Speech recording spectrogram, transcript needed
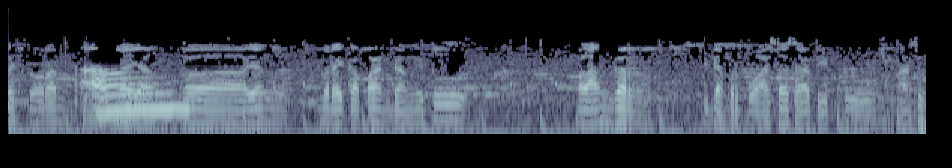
restoran Oh. yang eh, yang mereka pandang itu melanggar tidak berpuasa saat itu langsung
